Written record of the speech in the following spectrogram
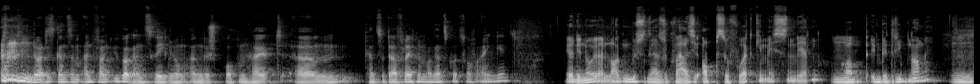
du hattest ganz am Anfang Übergangsregelungen angesprochen halt. Ähm, kannst du da vielleicht nochmal ganz kurz drauf eingehen? Ja, die Neuanlagen müssen also quasi ab sofort gemessen werden, mhm. ab Inbetriebnahme. Mhm.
